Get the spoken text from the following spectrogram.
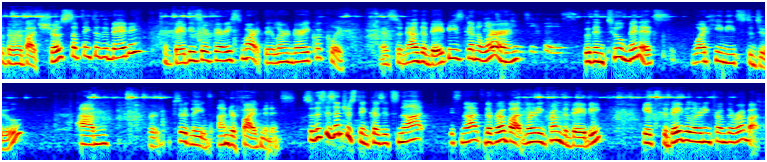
So the robot shows something to the baby, and babies are very smart. They learn very quickly. And so now the baby is going to learn within two minutes what he needs to do, um, or certainly under five minutes. So this is interesting because it's not it's not the robot learning from the baby. It's the baby learning from the robot.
